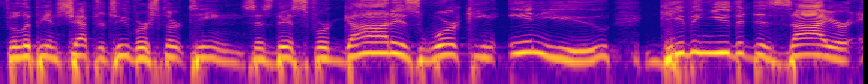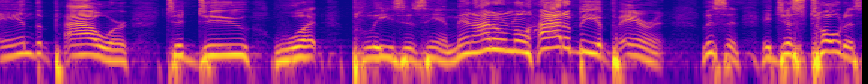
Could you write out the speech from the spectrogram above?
Philippians chapter 2 verse 13 says this, "For God is working in you, giving you the desire and the power to do what pleases him." Man, I don't know how to be a parent. Listen, it just told us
